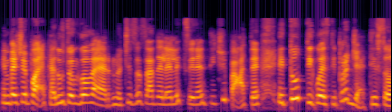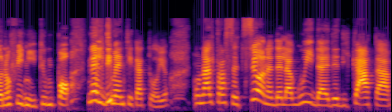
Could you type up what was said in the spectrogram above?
invece poi è caduto il governo, ci sono state le elezioni anticipate e tutti questi progetti sono finiti un po' nel dimenticatoio. Un'altra sezione della guida è dedicata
